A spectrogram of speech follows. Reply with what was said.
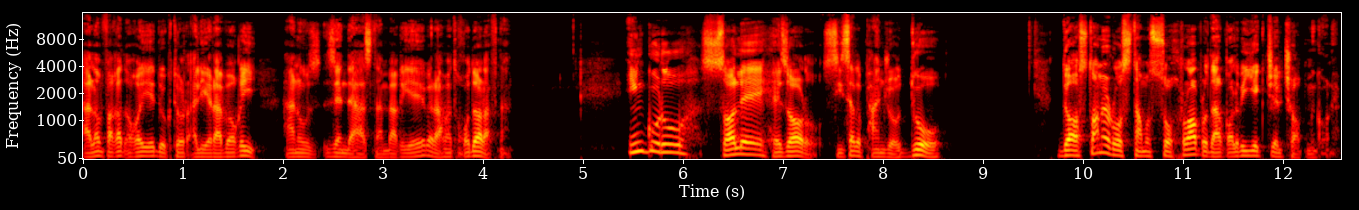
الان فقط آقای دکتر علی رواقی هنوز زنده هستن بقیه به رحمت خدا رفتن. این گروه سال 1352 داستان رستم و سهراب رو در قالب یک جلد چاپ می‌کنه.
